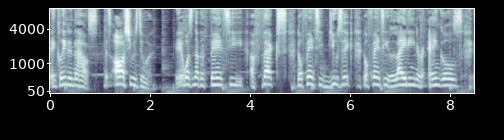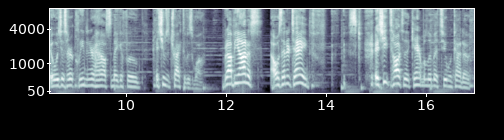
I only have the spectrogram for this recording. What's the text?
and cleaning the house. That's all she was doing. It was nothing fancy effects, no fancy music, no fancy lighting or angles. It was just her cleaning her house and making food. And she was attractive as well. But I'll be honest, I was entertained. and she talked to the camera a little bit too and kind of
